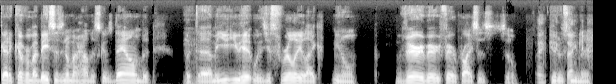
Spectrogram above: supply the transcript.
gotta cover my bases no matter how this goes down. But but Mhm. uh, I mean, you you hit with just really like you know very very fair prices. So Thank you. Thank you, you. man.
